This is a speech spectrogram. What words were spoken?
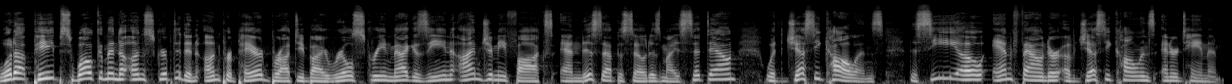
What up, peeps? Welcome into Unscripted and Unprepared, brought to you by Realscreen Magazine. I'm Jimmy Fox, and this episode is my sit down with Jesse Collins, the CEO and founder of Jesse Collins Entertainment.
